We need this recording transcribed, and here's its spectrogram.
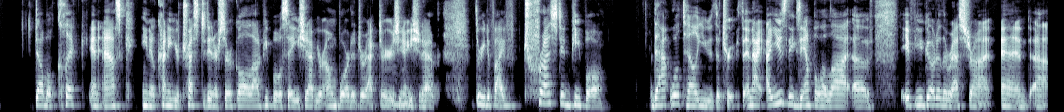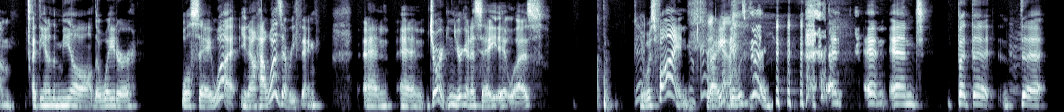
double click and ask you know kind of your trusted inner circle a lot of people will say you should have your own board of directors mm-hmm. you know you should have three to five trusted people that will tell you the truth. And I, I, use the example a lot of if you go to the restaurant and um, at the end of the meal, the waiter will say, "What? You know, how was everything?" And and Jordan, you're going to say it was. Good. It was fine, it was good, right? Yeah. It was good. and and and but the the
